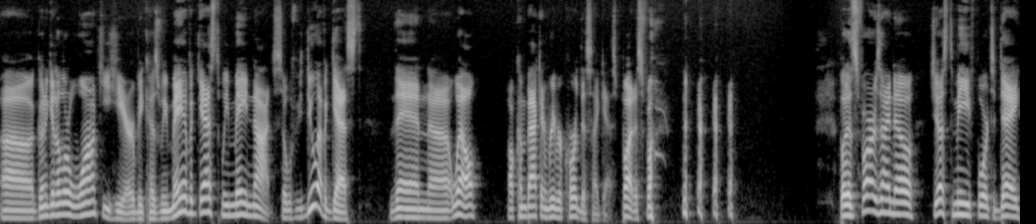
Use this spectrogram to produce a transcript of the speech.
uh, going to get a little wonky here because we may have a guest, we may not. So if you do have a guest, then uh, well, I'll come back and re-record this, I guess. But as far but as far as I know, just me for today.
